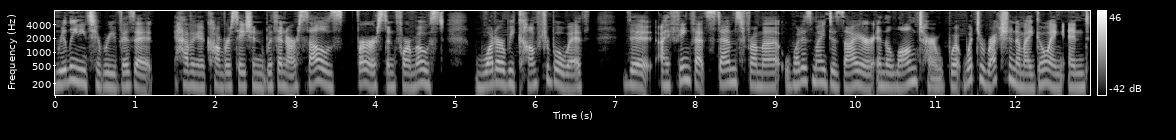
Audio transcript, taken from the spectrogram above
really need to revisit having a conversation within ourselves first and foremost what are we comfortable with? That i think that stems from a what is my desire in the long term? What, what direction am i going? And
